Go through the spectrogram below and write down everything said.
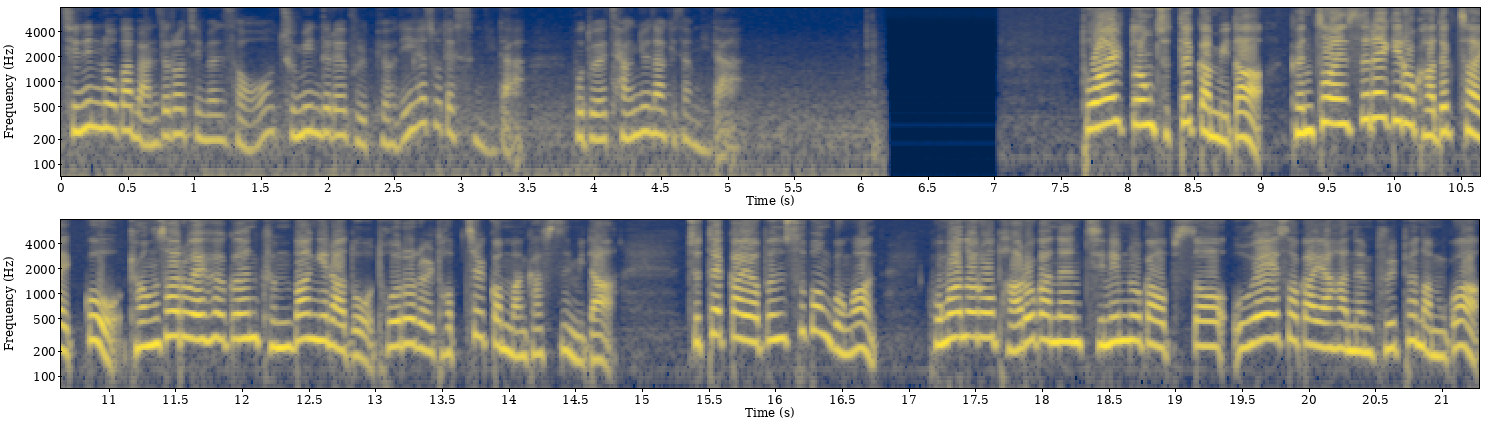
진입로가 만들어지면서 주민들의 불편이 해소됐습니다. 보도에 장윤아 기자입니다. 도화일동 주택가입니다. 근처엔 쓰레기로 가득 차 있고 경사로의 흙은 금방이라도 도로를 덮칠 것만 같습니다. 주택가 옆은 수봉공원, 공원으로 바로 가는 진입로가 없어 우회해서 가야 하는 불편함과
